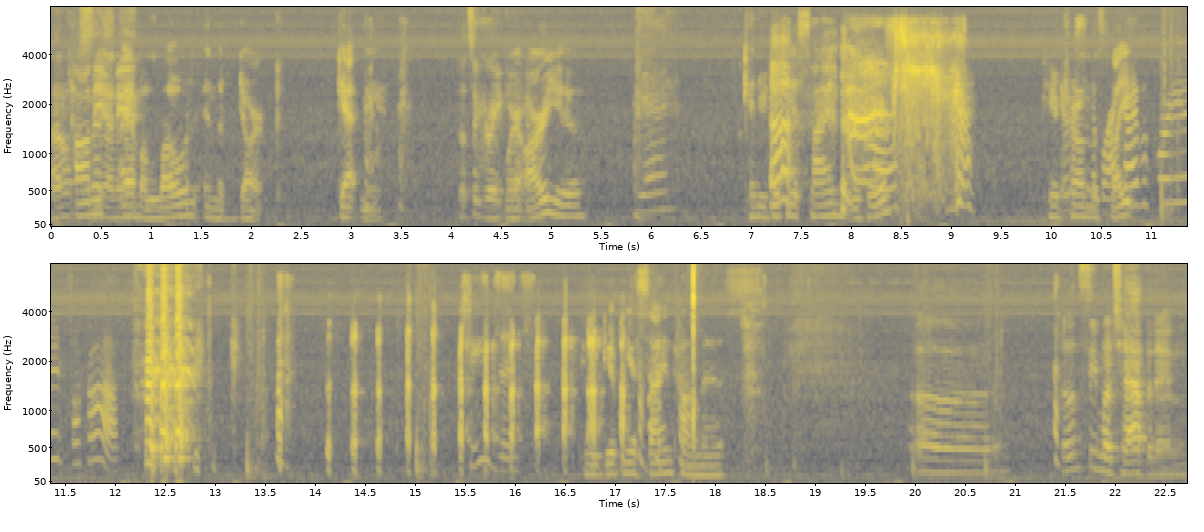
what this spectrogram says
I don't Thomas, see any. I am alone in the dark. Get me. That's a great Where game. are you? Yeah. Can you give me a sign that you're here? Can you You turn ever on seen a this black light? guy before, dude? Fuck off. Jesus. Can you give me a sign, Thomas? uh, I don't see much happening.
